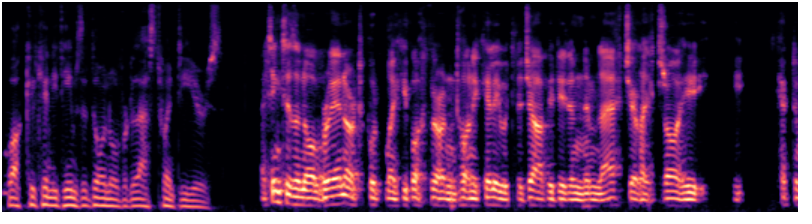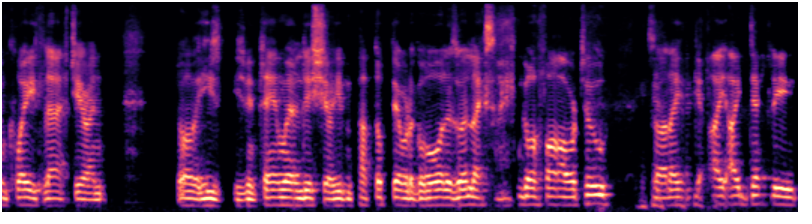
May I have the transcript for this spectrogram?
what Kilkenny teams have done over the last 20 years. I think it's a no-brainer to put Mikey Butler and Tony Kelly with the job he did in him last year. Like, you know, he, he kept him quiet last year and so he's he's been playing well this year. He even popped up there with a goal as well, like so he can go forward too. So like I, I definitely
